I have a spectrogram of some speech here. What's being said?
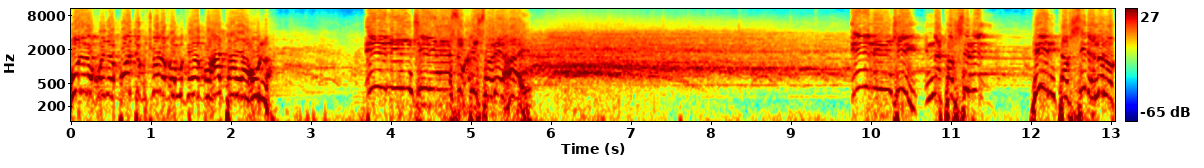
Huyo kwenye pochi kuchukua kwa mke wako hata haya huna. Hii ni injili ya yesu kristo aliye hai. Hii ni injili ina tafsiri hii ni tafsiri ya neno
